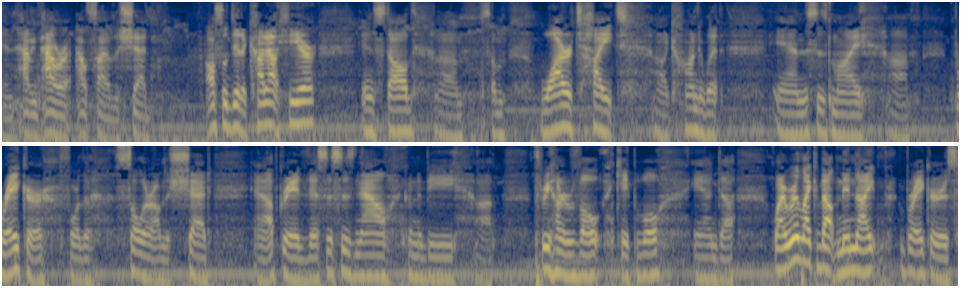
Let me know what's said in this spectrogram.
and having power outside of the shed. Also did a cutout here installed um, some watertight uh, conduit and this is my uh, breaker for the solar on the shed and I upgraded this. This is now going to be uh, 300 volt capable and uh, what I really like about MidNite breakers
